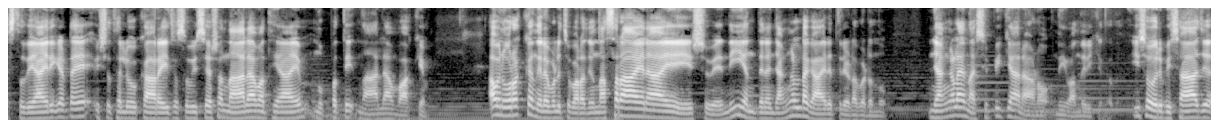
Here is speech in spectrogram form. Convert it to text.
സ്തുതിയായിരിക്കട്ടെ. വിശുദ്ധ ലൂക്ക അറിയിച്ച സുവിശേഷം നാലാം അധ്യായം മുപ്പത്തി നാലാം വാക്യം. അവൻ ഉറക്കെ നിലവിളിച്ച് പറഞ്ഞു നസറായനായ യേശുവെ നീ എന്തിന് ഞങ്ങളുടെ കാര്യത്തിൽ ഇടപെടുന്നു? ഞങ്ങളെ നശിപ്പിക്കാനാണോ നീ വന്നിരിക്കുന്നത്? ഈശോ ഒരു പിശാജ്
